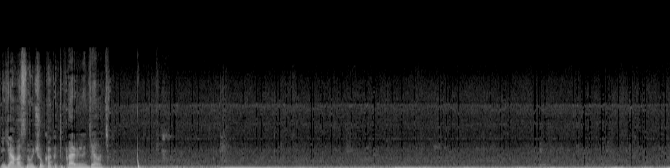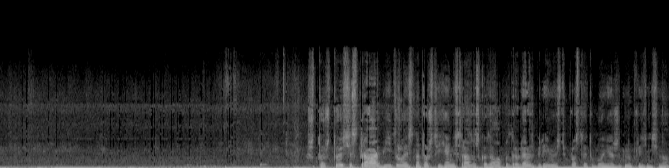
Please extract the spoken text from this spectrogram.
и я вас научу, как это правильно делать. То, что сестра обиделась на то, что я не сразу сказала поздравляю с беременностью, просто это было неожиданно произнесено.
